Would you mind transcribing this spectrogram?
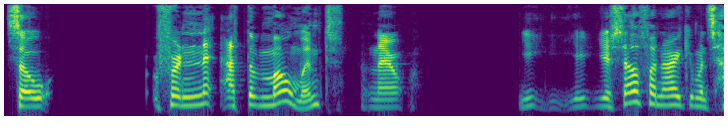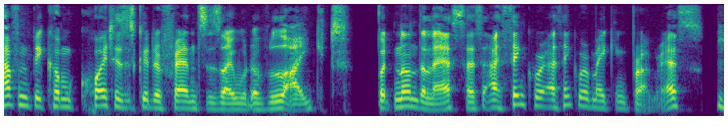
So for ne- at the moment, now yourself and arguments haven't become quite as good of friends as I would have liked, but nonetheless, I, I think we're I think we're making progress. Hmm.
